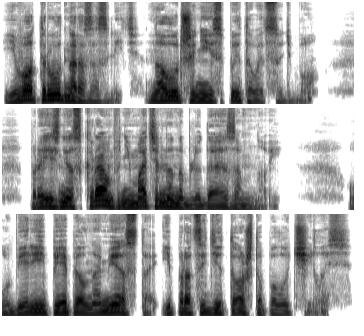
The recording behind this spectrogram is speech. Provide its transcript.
Его трудно разозлить, но лучше не испытывать судьбу», — произнес Крам, внимательно наблюдая за мной. «Убери пепел на место и процеди то, что получилось».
